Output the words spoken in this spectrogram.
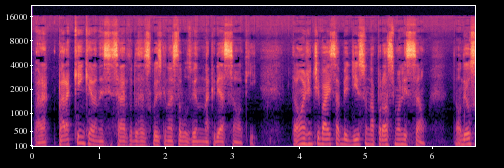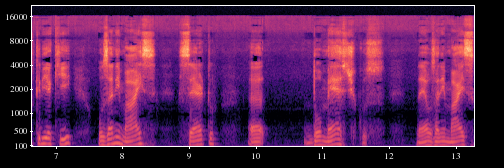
para, para quem que era necessário todas essas coisas que nós estamos vendo na criação aqui? Então a gente vai saber disso na próxima lição. Então Deus cria aqui os animais, certo? Uh, domésticos, né? os animais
